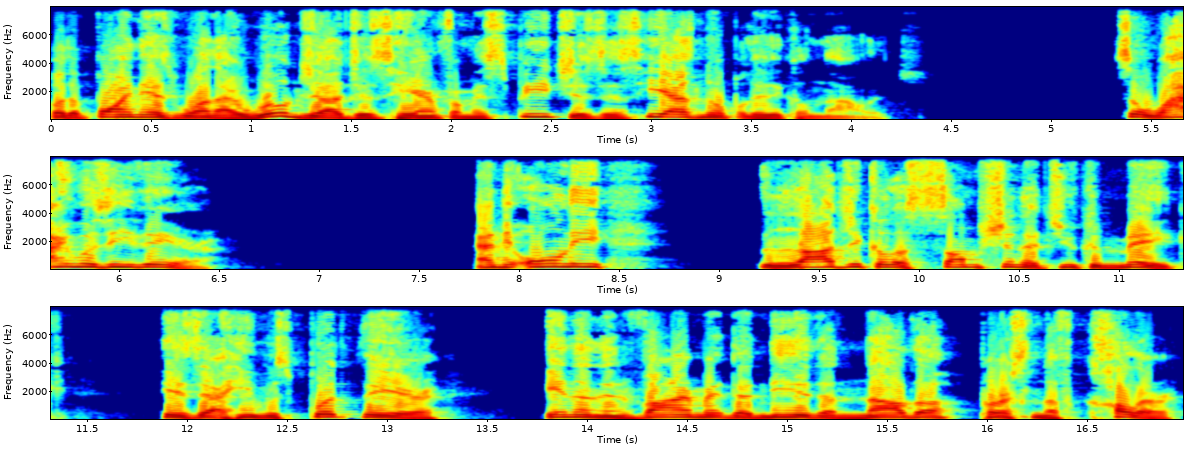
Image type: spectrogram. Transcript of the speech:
But the point is, what I will judge is hearing from his speeches is he has no political knowledge. So why was he there? And the only logical assumption that you can make is that he was put there in an environment that needed another person of color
